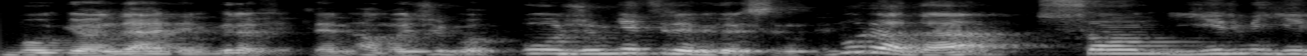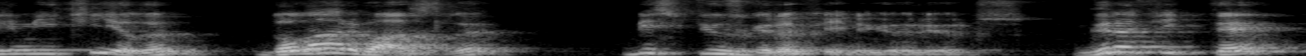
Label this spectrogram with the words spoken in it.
Bu gönderdiğim grafiklerin amacı bu. Burcu'm getirebilirsin. Burada son 20-22 yılın dolar bazlı BIST 100 grafiğini görüyoruz. Grafikte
